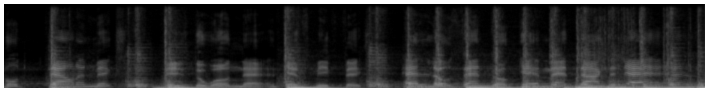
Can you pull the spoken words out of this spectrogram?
I'm down and mixed, he's the one that gets me fixed. Hello, Central, give me Dr. Jazz.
